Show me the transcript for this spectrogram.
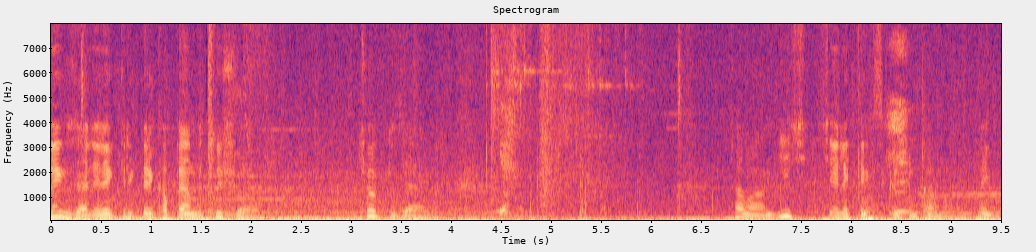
Ne güzel elektrikleri kapayan bir tuş var. Çok güzel. Tamam hiç, hiç elektrik sıkıntım kalmadı. Ne güzel.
